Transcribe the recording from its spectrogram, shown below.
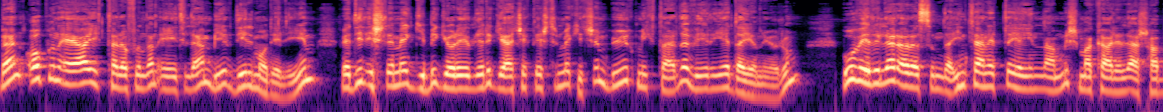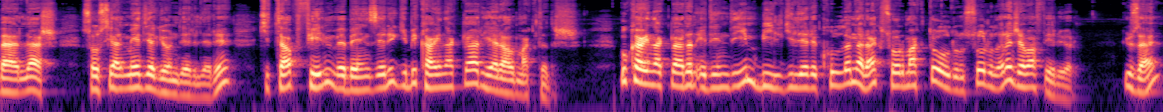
Ben OpenAI tarafından eğitilen bir dil modeliyim ve dil işleme gibi görevleri gerçekleştirmek için büyük miktarda veriye dayanıyorum. Bu veriler arasında internette yayınlanmış makaleler, haberler, sosyal medya gönderileri, kitap, film ve benzeri gibi kaynaklar yer almaktadır. Bu kaynaklardan edindiğim bilgileri kullanarak sormakta olduğunuz sorulara cevap veriyorum. Güzel.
